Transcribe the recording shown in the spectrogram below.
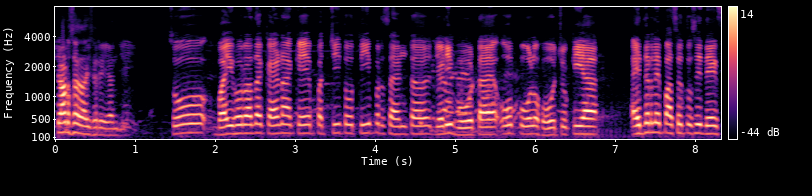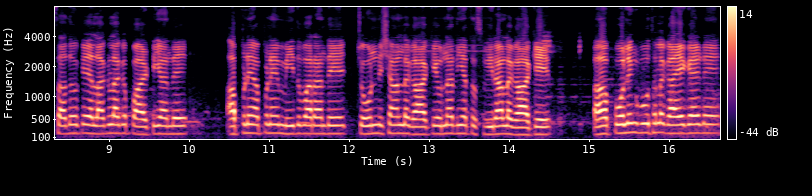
ਚੜ ਸਕਦਾ ਜੀ ਸਰੇ ਹਾਂਜੀ। ਸੋ ਬਾਈ ਹੋਰਾਂ ਦਾ ਕਹਿਣਾ ਕਿ 25 ਤੋਂ 30% ਜਿਹੜੀ ਵੋਟ ਹੈ, ਉਹ ਪੋਲ ਹੋ ਚੁੱਕੀ ਆ। ਇਧਰਲੇ ਪਾਸੇ ਤੁਸੀਂ ਦੇਖ ਸਕਦੇ ਹੋ ਕਿ ਅਲੱਗ-ਅਲੱਗ ਪਾਰਟੀਆਂ ਦੇ ਆਪਣੇ ਆਪਣੇ ਉਮੀਦਵਾਰਾਂ ਦੇ ਚੋਣ ਨਿਸ਼ਾਨ ਲਗਾ ਕੇ, ਉਹਨਾਂ ਦੀਆਂ ਤਸਵੀਰਾਂ ਲਗਾ ਕੇ ਪੋਲਿੰਗ ਬੂਥ ਲਗਾਏ ਗਏ ਨੇ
